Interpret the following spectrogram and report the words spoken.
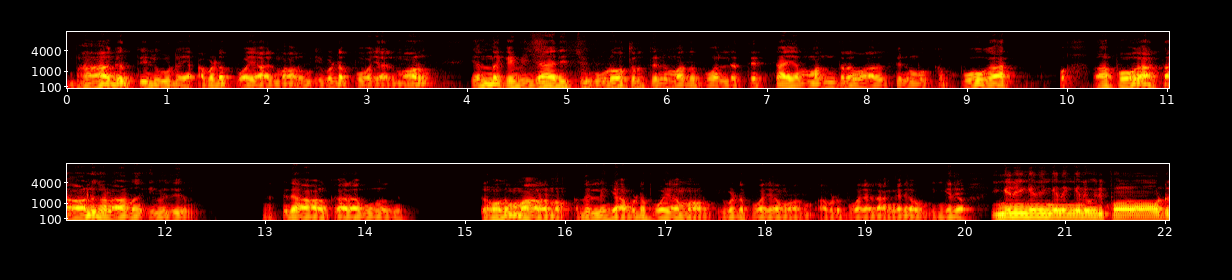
ഭാഗത്തിലൂടെ അവിടെ പോയാൽ മാറും ഇവിടെ പോയാൽ മാറും. എന്നൊക്കെ വിചാരിച്ച് കൂടോത്രത്തിനും അതുപോലെ തെറ്റായ മന്ത്രവാദത്തിനും ഒക്കെ പോകാ പോകാത്ത ആളുകളാണ് ഇവർ ഇത്ര ആൾക്കാരാണ് പോണത്? രോഗം മാറണം. അതല്ലെങ്കിൽ അവിടെ പോയാൽ മാറും ഇവിടെ പോയാൽ മാറും അവിടെ പോയാൽ അങ്ങനെയാവും ഇങ്ങനെയാവും ഇങ്ങനെ ഇങ്ങനെ ഇങ്ങനെ ഇങ്ങനെ ഒരുപാട്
